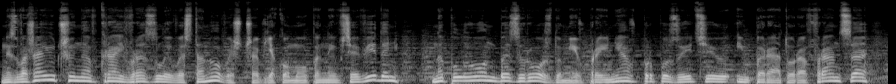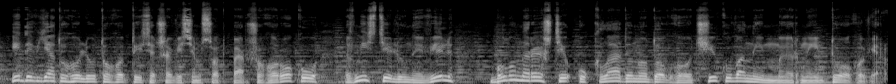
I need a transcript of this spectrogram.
Незважаючи на вкрай вразливе становище, в якому опинився відень, Наполеон без роздумів прийняв пропозицію імператора Франца і 9 лютого 1801 року в місті Люневіль було нарешті укладено довгоочікуваний мирний договір.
